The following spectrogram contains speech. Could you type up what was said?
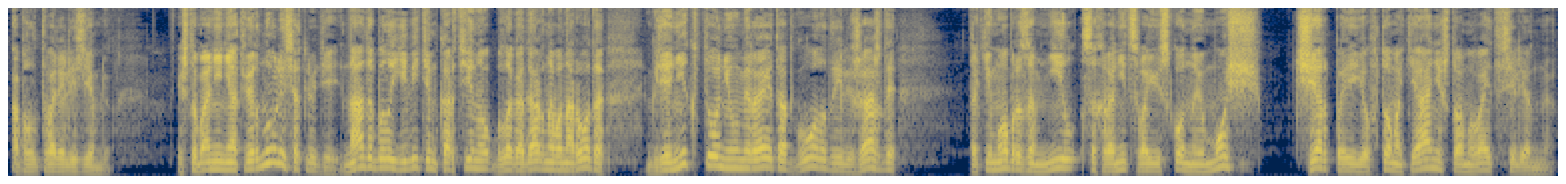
оплодотворяли землю. И чтобы они не отвернулись от людей, надо было явить им картину благодарного народа, где никто не умирает от голода или жажды. Таким образом, Нил сохранит свою исконную мощь, черпая ее в том океане, что омывает Вселенную.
